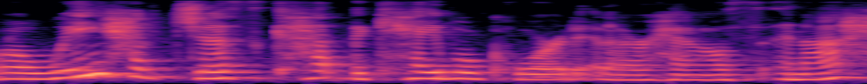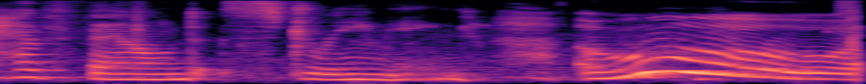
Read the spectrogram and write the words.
Well, we have just cut the cable cord at our house, and I have found streaming. Ooh.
